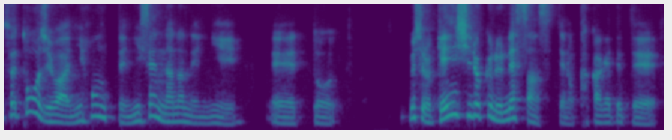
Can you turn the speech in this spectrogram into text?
それ当時は日本って2007年に、えーっと、むしろ原子力ルネッサンスっていうのを掲げてて、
